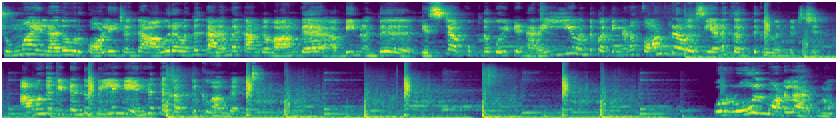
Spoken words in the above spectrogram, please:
சும்மா இல்லாத ஒரு காலேஜ் வந்து அவரை வந்து தலைமை தாங்க வாங்க அப்படின்னு வந்து கெஸ்டா கூப்பிட போயிட்டு நிறைய வந்து பாத்தீங்கன்னா கான்ட்ரவர்சியான கருத்துக்கள் வந்துருச்சு. அவங்க கிட்ட இருந்து பிள்ளைங்க என்னத்தை கத்துக்குவாங்க? ஒரு ரோல் மாடலா இருக்கணும்.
